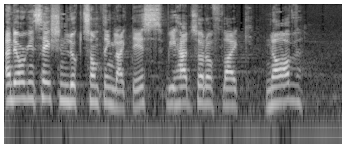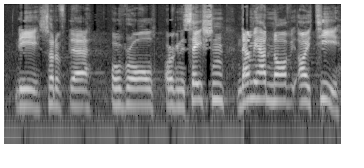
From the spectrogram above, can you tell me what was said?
And the organization looked something like this. We had sort of like NAV, the sort of the overall organization. And then we had NAV IT,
